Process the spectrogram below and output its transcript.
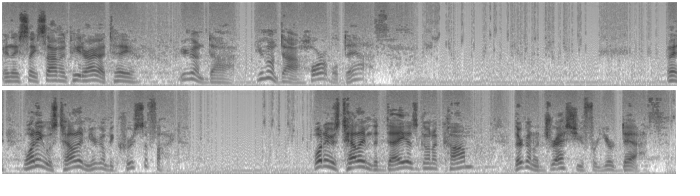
And they say, Simon Peter, I got to tell you, you're going to die. You're going to die a horrible death. I mean, what he was telling him, you're going to be crucified. What he was telling him, the day is going to come, they're going to dress you for your death.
